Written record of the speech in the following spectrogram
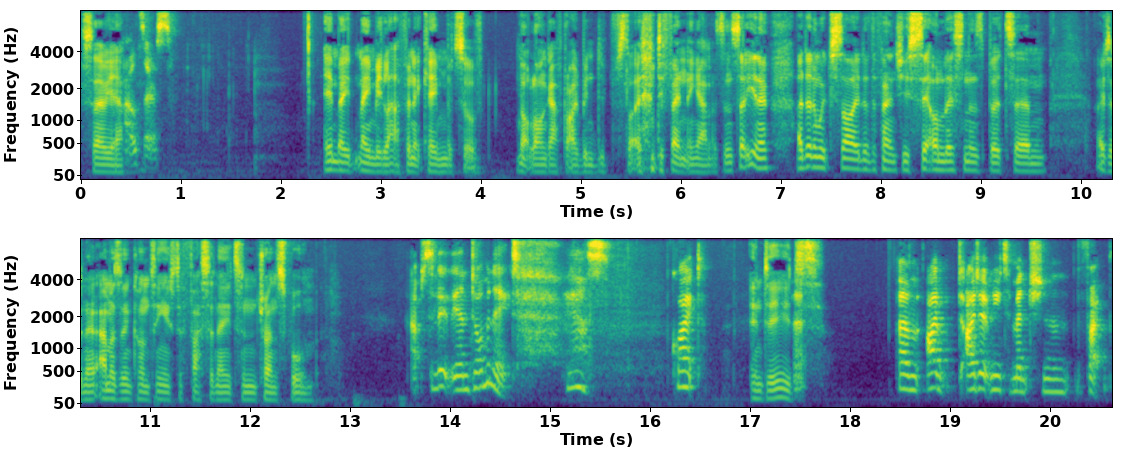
So, yeah. Wowzers it made made me laugh, and it came sort of not long after I'd been de- defending Amazon. So you know, I don't know which side of the fence you sit on, listeners, but um, I don't know. Amazon continues to fascinate and transform. Absolutely, and dominate. Yes, quite. Indeed. Uh, um, I I don't need to mention the fact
